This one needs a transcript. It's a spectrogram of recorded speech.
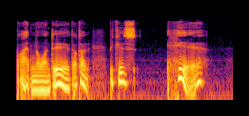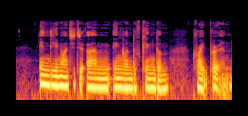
but I had no idea. I don't because here in the United um, England of Kingdom, Great Britain,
